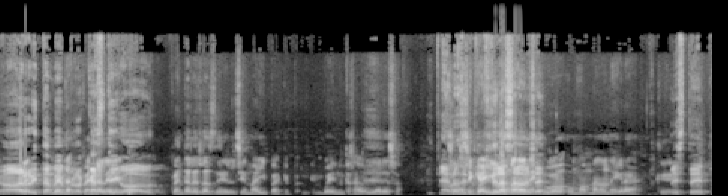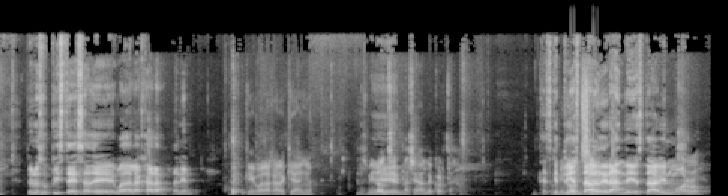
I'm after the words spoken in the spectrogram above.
No, Rita me Cuenta- cuéntale. castigó. Cuéntales las del 100 Maripa, que, güey, nunca se me va a olvidar eso. Hace si que ahí hubo la mano, sabes, ¿eh? hubo hubo mano negra. Que, Este, ¿Tú no supiste esa de Guadalajara, Daniel? ¿Que Guadalajara qué año? 2011, eh, Nacional de Corta. Es que tú ya 2011. estabas grande, yo estaba bien morro.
